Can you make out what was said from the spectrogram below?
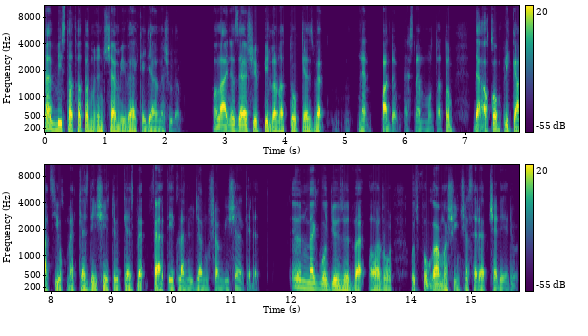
Nem bíztathatom önt semmivel, kegyelmes uram. A lány az első pillanattól kezdve nem, pardon, ezt nem mondhatom, de a komplikációk megkezdésétől kezdve feltétlenül gyanúsan viselkedett. Ön meg volt győződve arról, hogy fogalma sincs a szerepcseréről,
